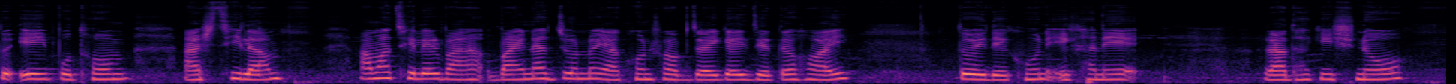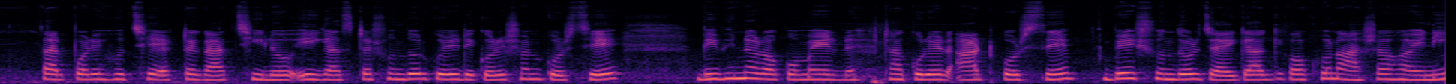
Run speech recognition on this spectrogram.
তো এই প্রথম আসছিলাম। আমার ছেলের বায়নার জন্য এখন সব জায়গায় যেতে হয়। তো এই দেখুন, এখানে রাধাকৃষ্ণ, তারপরে হচ্ছে একটা গাছ ছিল। এই গাছটা সুন্দর করে ডেকোরেশন করছে। বিভিন্ন রকমের ঠাকুরের আর্ট করছে। বেশ সুন্দর জায়গা। আগে কখনো আসা হয়নি।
